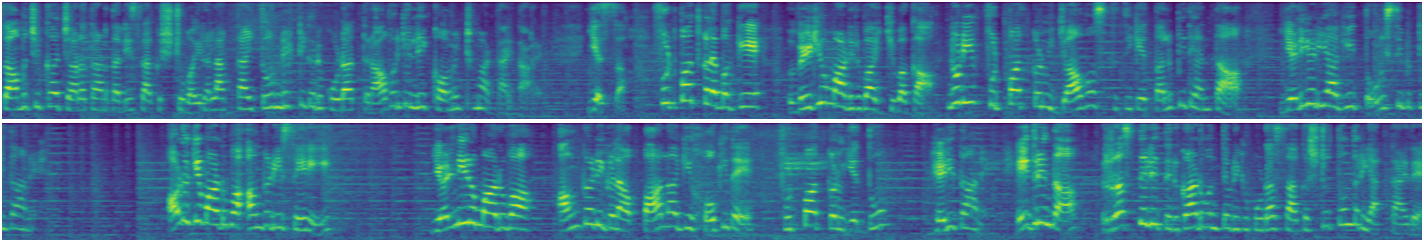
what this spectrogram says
ಸಾಮಾಜಿಕ ಜಾಲತಾಣದಲ್ಲಿ ಸಾಕಷ್ಟು ವೈರಲ್ ಆಗ್ತಾ ಇದ್ದು, ನೆಟ್ಟಿಗರು ಕೂಡ ತರಾವರಿಯಲ್ಲಿ ಕಾಮೆಂಟ್ ಮಾಡ್ತಾ ಇದ್ದಾರೆ. ಎಸ್, ಫುಟ್ಪಾತ್ಗಳ ಬಗ್ಗೆ ವಿಡಿಯೋ ಮಾಡಿರುವ ಯುವಕ, ನೋಡಿ ಫುಟ್ಪಾತ್ಗಳು ಯಾವ ಸ್ಥಿತಿಗೆ ತಲುಪಿದೆ ಅಂತ ಎಳಿ ಎಳಿಯಾಗಿ ತೋರಿಸಿಬಿಟ್ಟಿದ್ದಾನೆ. ಅಡುಗೆ ಮಾಡುವ ಅಂಗಡಿ ಸೇರಿ ಎಳ್ನೀರು ಮಾರುವ ಅಂಗಡಿಗಳ ಪಾಲಾಗಿ ಹೋಗಿದೆ ಫುಟ್ಪಾತ್ಗಳು ಎಂದು ಹೇಳಿದ್ದಾನೆ. ಇದರಿಂದ ರಸ್ತೆಯಲ್ಲಿ ತಿರುಗಾಡುವಂತವರಿಗೂ ಕೂಡ ಸಾಕಷ್ಟು ತೊಂದರೆಯಾಗ್ತಾ ಇದೆ.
